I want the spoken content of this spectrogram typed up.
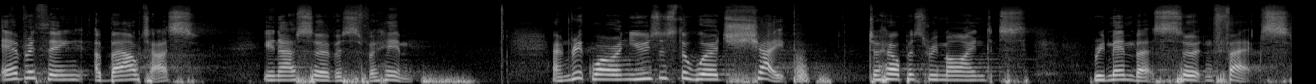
everything about us in our service for Him. And Rick Warren uses the word shape to help us remind remember certain facts.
